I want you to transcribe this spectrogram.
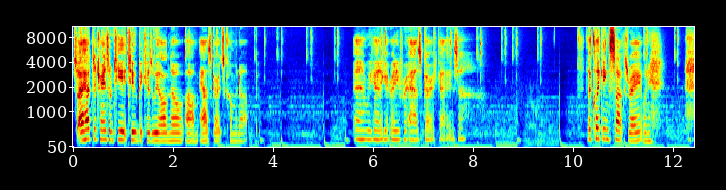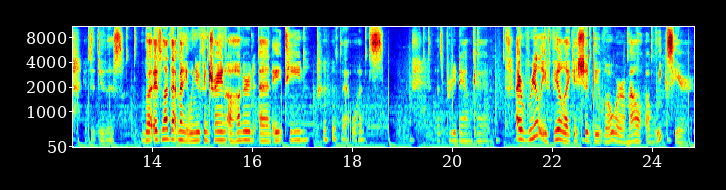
So I have to train some T8 too because we all know um, Asgard's coming up. And we gotta get ready for Asgard, guys. The clicking sucks, right? When you have to do this. But it's not that many. When you can train 118 at once. That's pretty damn good. I really feel like it should be lower amount of weeks here.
